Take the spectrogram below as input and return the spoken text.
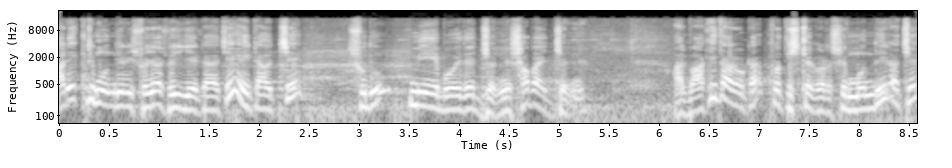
আরেকটি মন্দিরের সোজাসুজি যেটা আছে এটা হচ্ছে শুধু মেয়ে বউদের জন্য সবাইয়ের জন্য। আর বাকি তার ওটা প্রতিষ্ঠা করা শিব মন্দির আছে।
